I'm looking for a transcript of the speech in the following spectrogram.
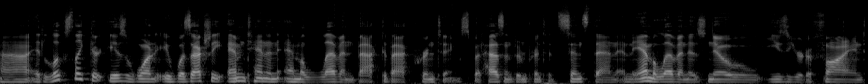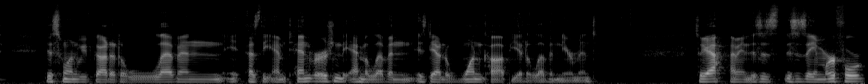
Uh, it looks like there is one. It was actually M10 and M11 back to back printings, but hasn't been printed since then. And the M11 is no easier to find. This one we've got at 11 as the M10 version. The M11 is down to one copy at 11 near mint. So yeah, I mean this is this is a Merfolk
